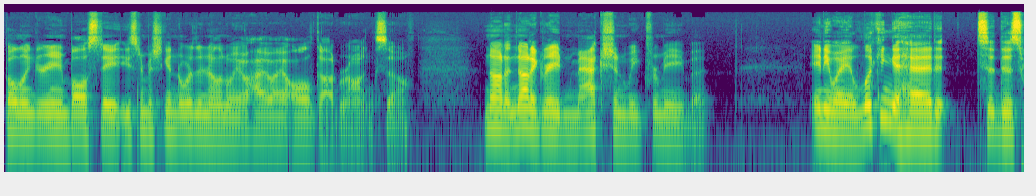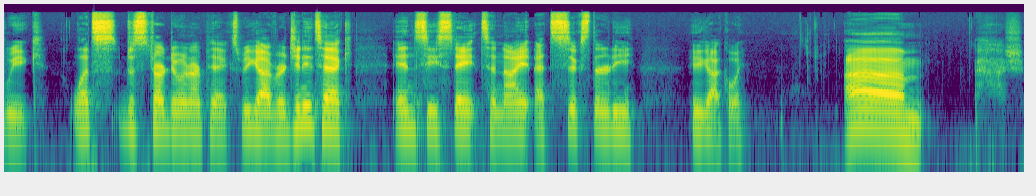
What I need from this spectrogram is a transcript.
Bowling Green, Ball State, Eastern Michigan, Northern Illinois, Ohio. I all got wrong. So not a not a great action week for me. But anyway, looking ahead to this week, let's just start doing our picks. We got Virginia Tech, NC State tonight at six thirty. Who you got, Kauy? Um, gosh.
